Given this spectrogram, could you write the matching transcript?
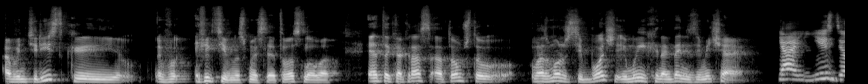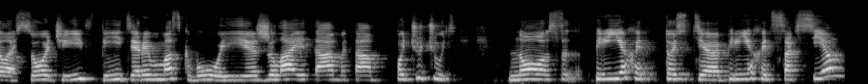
авантюристкой в эффективном смысле этого слова, это как раз о том, что возможностей больше, и мы их иногда не замечаем. Я ездила в Сочи, и в Питер, и в Москву, и жила и там, и там, по чуть-чуть. Но переехать, то есть переехать совсем,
